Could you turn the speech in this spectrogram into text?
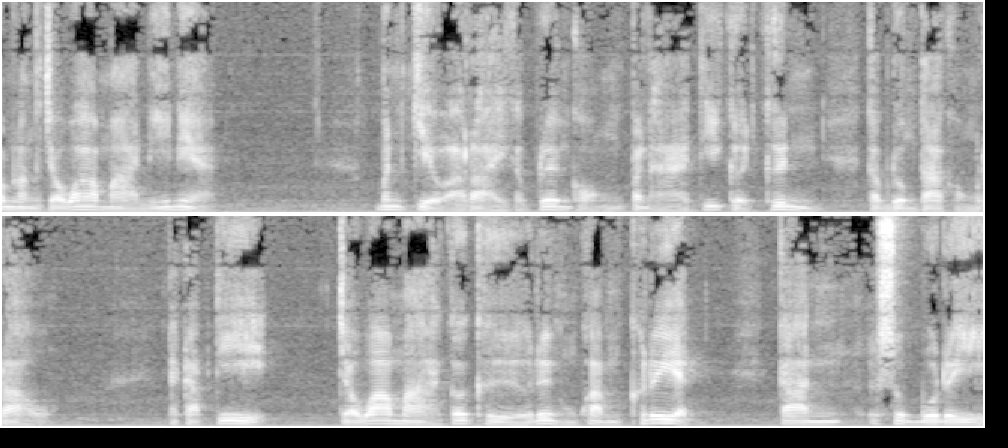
กำลังจะว่ามานี้เนี่ย มันเกี่ยวอะไรกับเรื่องของปัญหาที่เกิดขึ้นกับดวงตาของเรานะครับที่จะว่ามาก็คือเรื่องของความเครียด การสูบบุหรี่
